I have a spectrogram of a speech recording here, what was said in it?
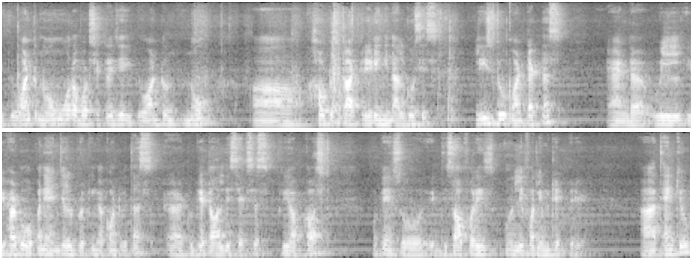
if you want to know more about strategy if you want to know uh, how to start trading in algosys please do contact us. And uh, will you have to open an angel broking account with us uh, to get all this access free of cost. Okay so it, this offer is only for limited period. Uh, thank you.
